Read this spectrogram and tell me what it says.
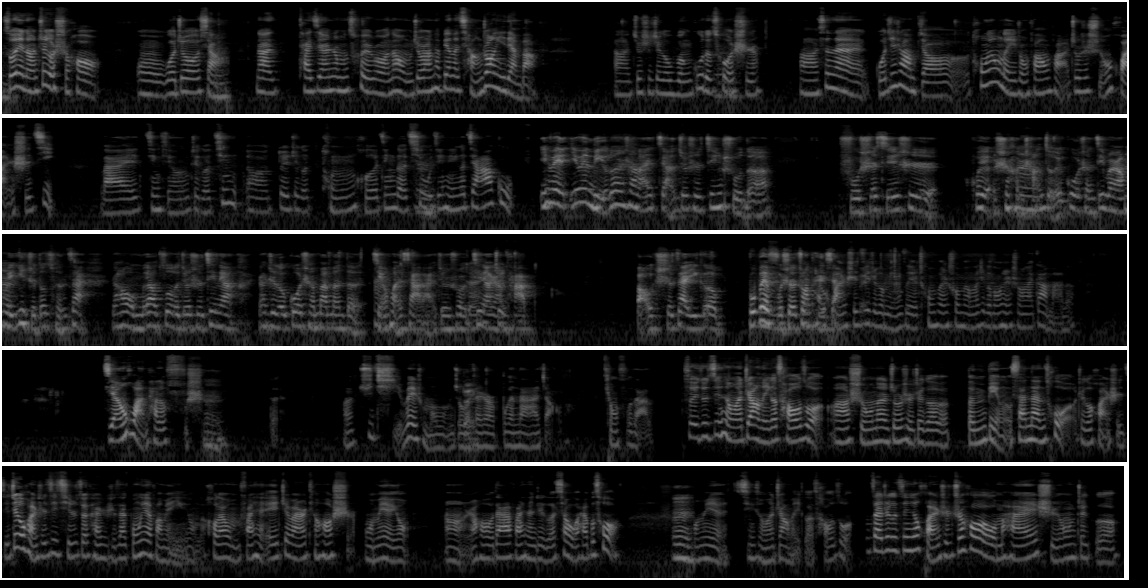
所以呢，这个时候，嗯，我就想，那它既然这么脆弱，那我们就让它变得强壮一点吧。啊，就是这个稳固的措施。啊，现在国际上比较通用的一种方法，就是使用缓释剂来进行这个轻呃对这个铜合金的器物进行一个加固。因为因为理论上来讲，就是金属的腐蚀其实是会是很长久的一个过程，基本上会一直都存在。然后我们要做的就是尽量让这个过程慢慢的减缓下来，就是说尽量让它保持在一个不被腐蚀的状态下。缓蚀剂这个名字也充分说明了这个东西是用来干嘛的，减缓它的腐蚀。嗯，对。啊，具体为什么我们就在这儿不跟大家讲了，挺复杂的。所以就进行了这样的一个操作啊，使用的就是这个苯丙三氮唑这个缓释剂。这个缓释剂其实最开始是在工业方面应用的，后来我们发现，哎，这玩意儿挺好使，我们也用，嗯，然后大家发现这个效果还不错，嗯，我们也进行了这样的一个操作。在这个进行缓释之后，我们还使用这个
